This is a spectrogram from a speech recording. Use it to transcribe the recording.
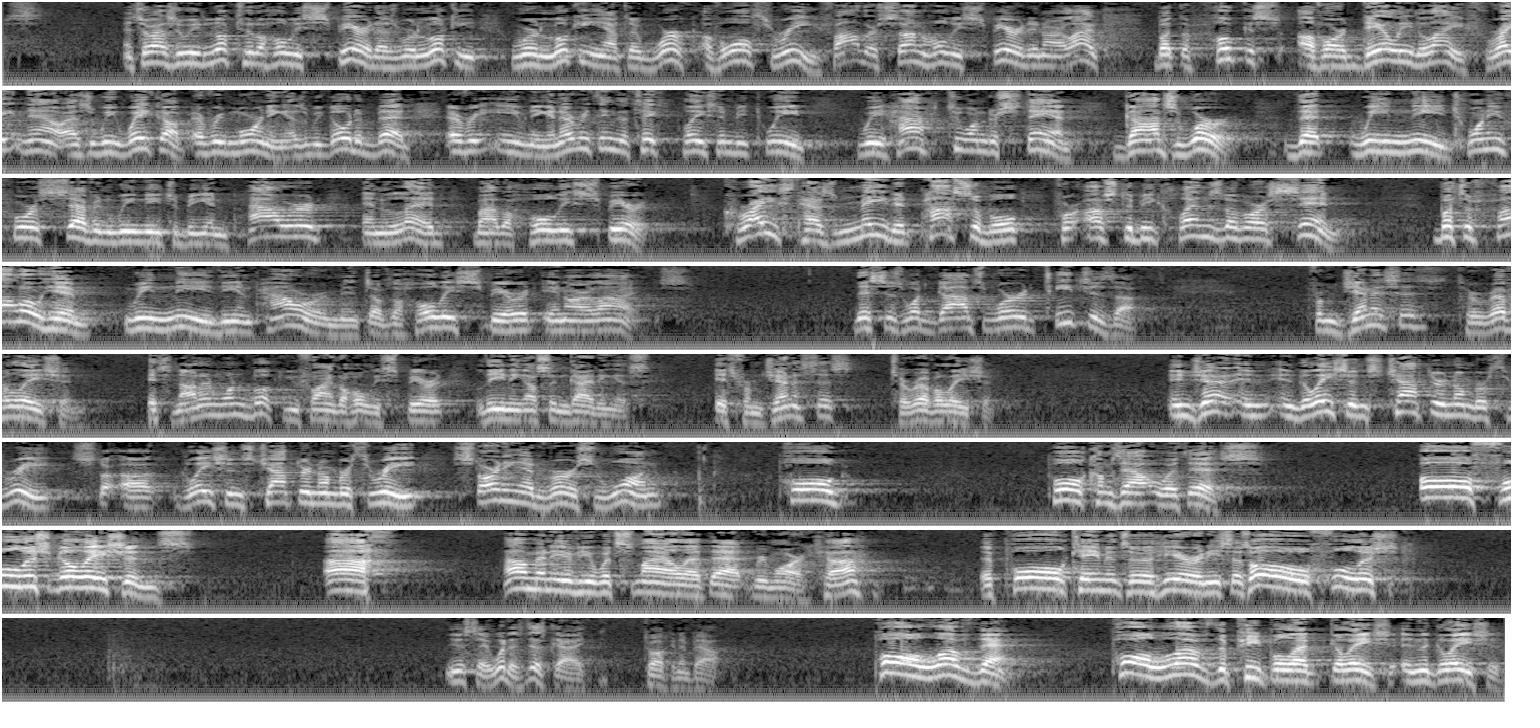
And so as we look to the Holy Spirit, as we're looking, we're looking at the work of all three, Father, Son, Holy Spirit in our lives. But the focus of our daily life right now, as we wake up every morning, as we go to bed every evening, and everything that takes place in between, we have to understand God's Word that we need 24-7. We need to be empowered and led by the Holy Spirit. Christ has made it possible for us to be cleansed of our sin. But to follow Him, we need the empowerment of the Holy Spirit in our lives. This is what God's Word teaches us. From Genesis to Revelation. It's not in one book you find the Holy Spirit leading us and guiding us. It's from Genesis to Revelation. In, in, in, Galatians chapter number three, uh, Galatians chapter number three, starting at verse one, Paul, Paul comes out with this. Oh, foolish Galatians! Ah, how many of you would smile at that remark, huh? If Paul came into here and he says, Oh, foolish You say, what is this guy talking about. Paul loved them. Paul loved the people at Galatia, in the Galatians.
